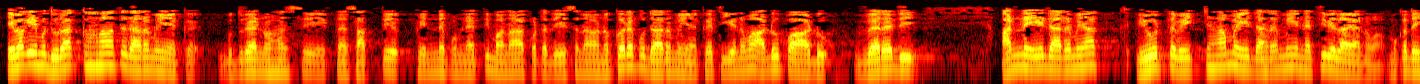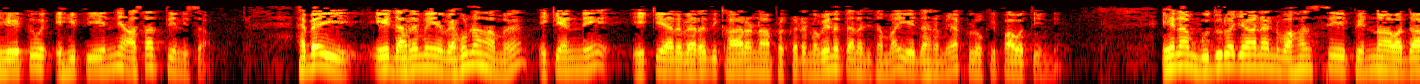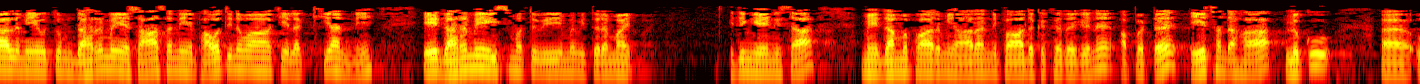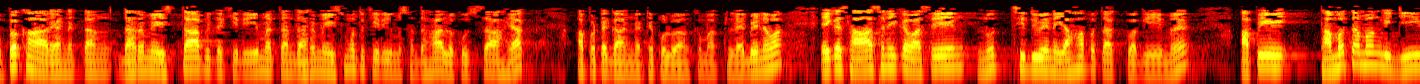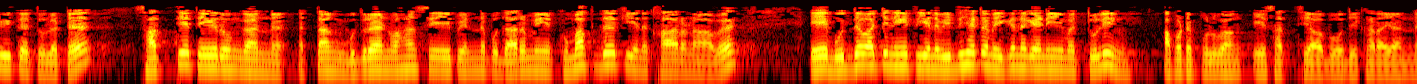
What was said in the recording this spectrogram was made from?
ඒ වගේම දුරක්ඛාත ධර්මයක බුදුරන් වහන්සේ සත්‍ය පෙන්නපු නැති මනාකොට දේශනා නොකරපු ධර්මයක තියෙනවා අඩුපාඩු වැරදි අන්න ඒ ධර්මයක් විවෘත වෙච්චාම ඒ ධර්මයේ නැති වෙලා යනවා. මොකද හේතුව එහි තියෙන්නේ අසත්‍ය නිසා. හැබැයි ඒ ධර්මයේ වැහුණාම ඒ කියන්නේ ඒකේ අර වැරදි කාරණා ප්‍රකට නොවන තැනදි තමයි ඒ ධර්මයක් ලෝකේ පවතින්නේ. එහෙනම් බුදුරජාණන් වහන්සේ පෙන්වා වදාළ මේ උතුම් ධර්මයේ ශාසනය පවතිනවා කියලා කියන්නේ ඒ ධර්මයේ ඉස්මතු වීම විතරමයි. ඉතින් ඒ නිසා මේ ධම්මපාරමී ආරණ්‍ය පාදක කරගෙන අපට ඒ සඳහා ලොකු උපකාරයක් නැත්නම් ධර්මයේ ස්ථාපිත කිරීම නැත්නම් ධර්මයේ ඉස්මතු කිරීම සඳහා ලොකු උත්සාහයක් අපට ගන්නට පුළුවන්කමක් ලැබෙනවා. ඒක සාසනික වශයෙන් නුත් සිදුවෙන යහපතක් වගේම අපේ තම තමන්ගේ ජීවිතය තුළට සත්‍ය තේරුම් ගන්න නැත්නම් බුදුරයන් වහන්සේ පෙන්නපු ධර්මයේ කුමක්ද කියන කාරණාව ඒ බුද්ධ වචනේ තියෙන විදිහටම ඉගෙන ගැනීම තුලින් අපට පුළුවන් ඒ සත්‍ය අවබෝධය කරා යන්න.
